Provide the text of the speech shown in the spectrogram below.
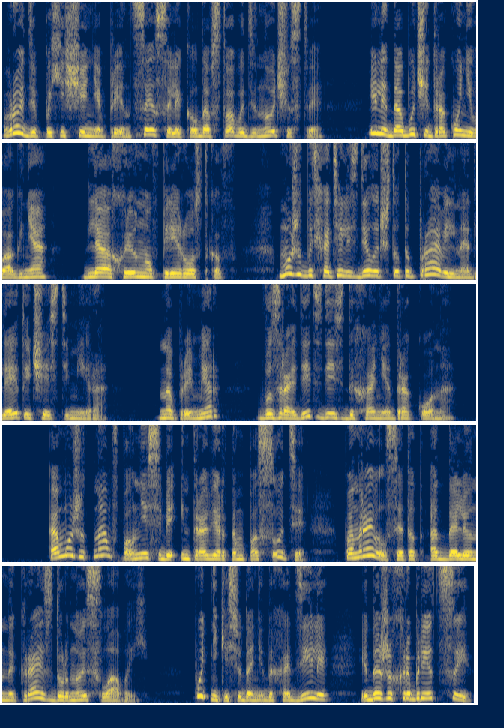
вроде похищения принцесс или колдовства в одиночестве, или добычи драконьего огня для хрюнов-переростков — может быть, хотели сделать что-то правильное для этой части мира. Например, возродить здесь дыхание дракона. А может, нам, вполне себе интровертам по сути, понравился этот отдаленный край с дурной славой. Путники сюда не доходили, и даже храбрецы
